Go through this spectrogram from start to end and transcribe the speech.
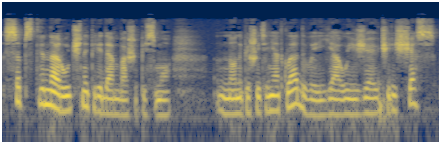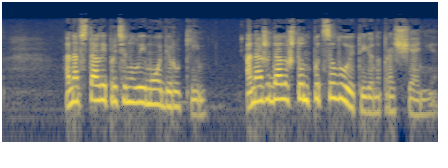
собственноручно передам ваше письмо. Но напишите, не откладывая, я уезжаю через час. Она встала и протянула ему обе руки. Она ожидала, что он поцелует ее на прощание.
